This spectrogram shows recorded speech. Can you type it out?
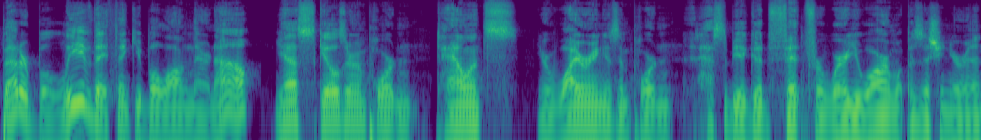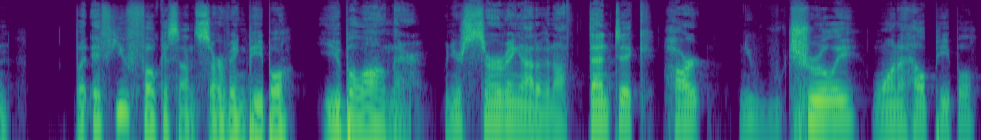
better believe they think you belong there now. Yes, skills are important, talents, your wiring is important. It has to be a good fit for where you are and what position you're in. But if you focus on serving people, you belong there. When you're serving out of an authentic heart, when you truly want to help people,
